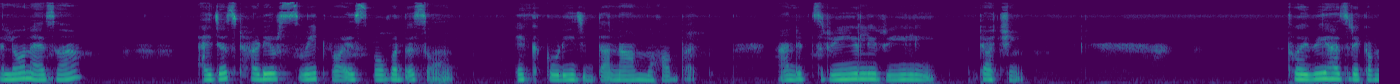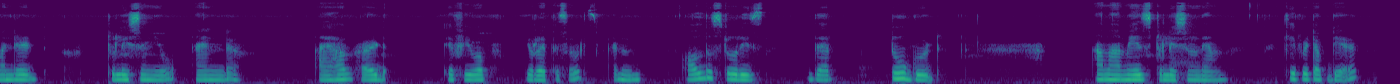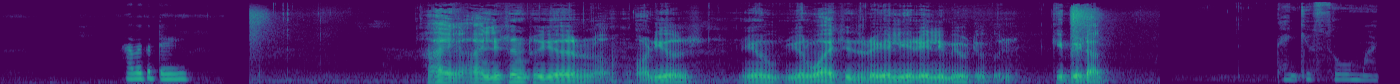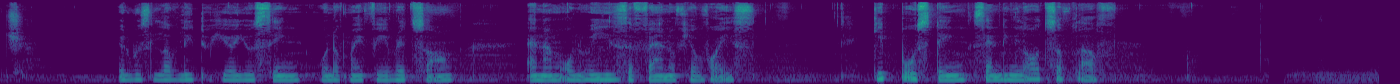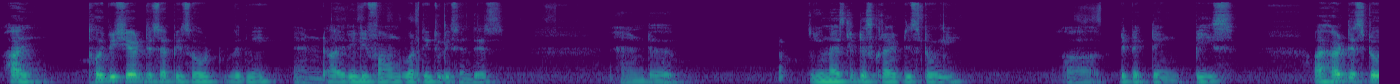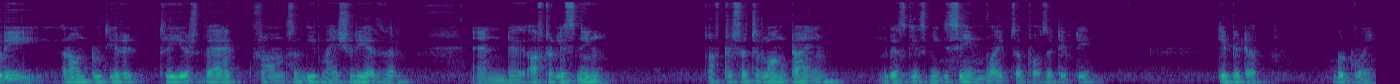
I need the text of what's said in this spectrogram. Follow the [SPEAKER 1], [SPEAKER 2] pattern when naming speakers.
[SPEAKER 1] Hello, Nessa. I just heard your sweet voice over the song Ek Kudi Jidda Mohabbat, and it's really, really touching. Thoibi has recommended to listen you, and I have heard a few of your episodes, and all the stories they're too good. I'm amazed to listen them. Keep it up, dear. Have a good day.
[SPEAKER 2] Hi, I listen to your audios. You, your voice is really, really beautiful. Keep it up.
[SPEAKER 3] Thank you so much. It was lovely to hear you sing one of my favorite songs, and I'm always a fan of your voice. Keep posting, sending lots of love.
[SPEAKER 4] Hi, Thoibi shared this episode with me, and I really found worthy to listen this. And uh, you nicely described the story uh, depicting peace. I heard this story around two, three, three years back from Sandeep Maheshwari as well. And uh, after listening after such a long time, this gives me the same vibes of positivity. Keep it up. Good going.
